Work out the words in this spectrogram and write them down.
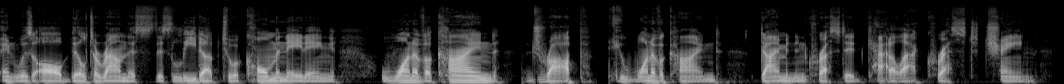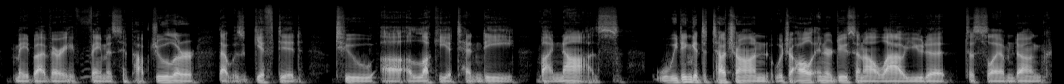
and was all built around this, this lead up to a culminating one of a kind drop, a one of a kind diamond encrusted Cadillac crest chain made by a very famous hip hop jeweler that was gifted to uh, a lucky attendee by Nas. We didn't get to touch on, which I'll introduce and I'll allow you to to slam dunk,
